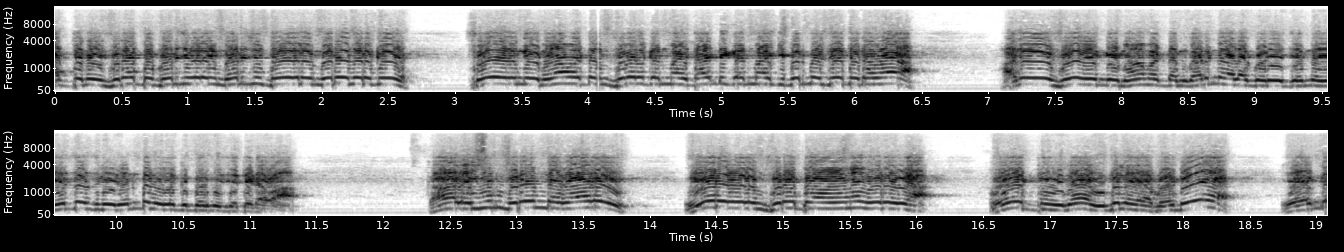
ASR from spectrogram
அத்தனை சிறப்பு பரிசுகளையும் பரிசு தொகைகளையும் பெறுவதற்கு சிவகங்கை மாவட்டம் சிவல் கண்மாய் தாண்டி கண்மாய்க்கு பெருமை சேர்த்திடவா? அதே சிவகங்கை மாவட்டம் கருங்காலக்குடியை சேர்ந்த எஸ்எஸ்வி நண்பர்களுக்கு பெருமை சேர்த்திடவா? காலையும் சிறந்த காலை வீரர்களும் சிறப்பான வீரர்களா. போட்டினா இதுலயா போட்டு? எங்க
